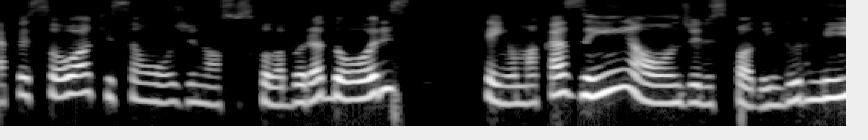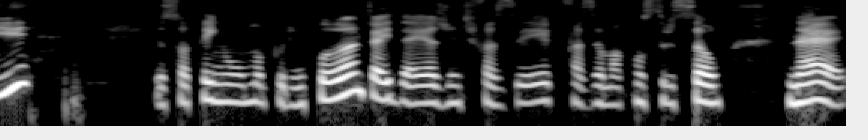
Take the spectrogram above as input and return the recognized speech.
a pessoa que são hoje nossos colaboradores, tem uma casinha onde eles podem dormir. Eu só tenho uma por enquanto. A ideia é a gente fazer fazer uma construção, né,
